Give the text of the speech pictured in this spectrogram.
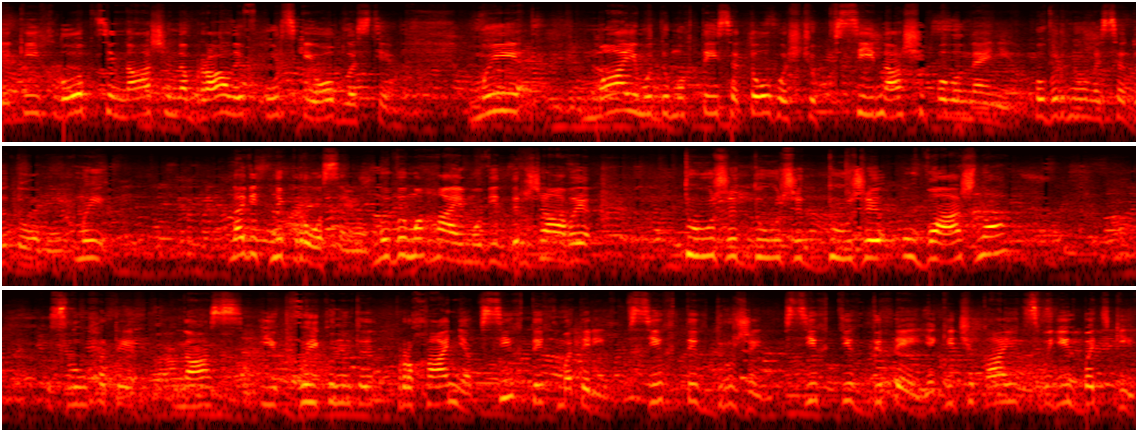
який хлопці наші набрали в Курській області. Ми маємо домогтися того, щоб всі наші полонені повернулися додому. Ми навіть не просимо, ми вимагаємо від держави дуже, дуже, дуже уважно слухати нас і виконати прохання всіх тих матерів, всіх тих дружин, всіх тих дітей, які чекають своїх батьків,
